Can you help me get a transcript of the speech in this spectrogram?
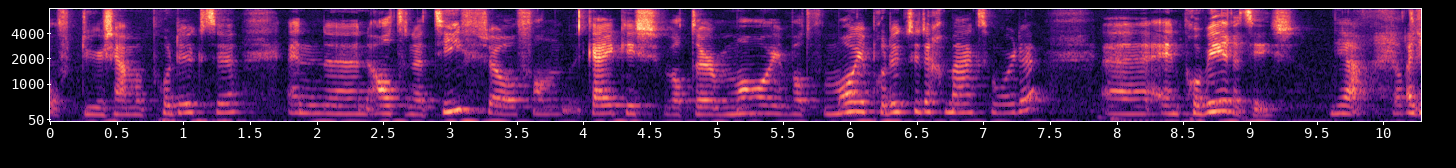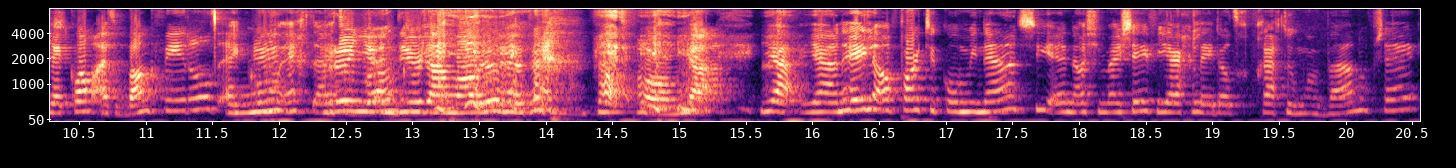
of duurzame producten. En uh, een alternatief, zo van kijk eens wat er mooi, wat voor mooie producten er gemaakt worden. en probeer het eens. Ja, want jij kwam uit de bankwereld en nu echt uit run je een duurzaam platform. Ja. Ja, ja, een hele aparte combinatie. En als je mij zeven jaar geleden had gevraagd hoe ik mijn baan opzij,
